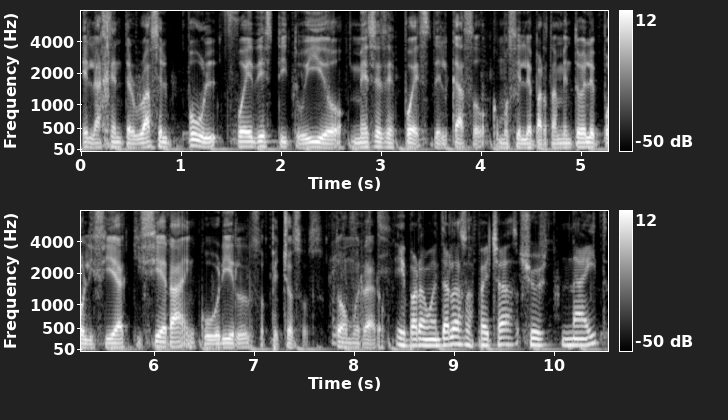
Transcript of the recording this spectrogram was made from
el agente Russell Poole fue destituido meses después del caso, como si el departamento de la policía quisiera encubrir a los sospechosos. Todo muy raro. Y para aumentar las sospechas, Shug Knight,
